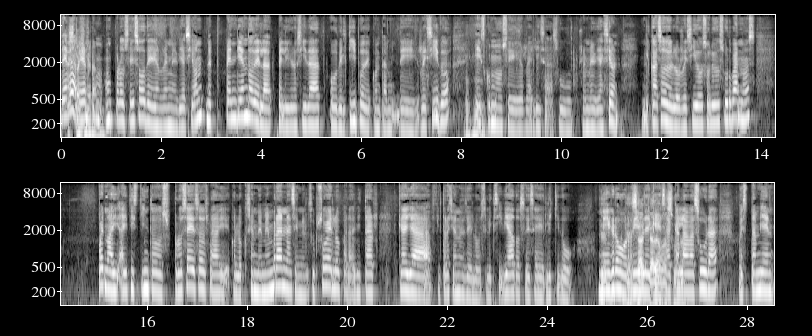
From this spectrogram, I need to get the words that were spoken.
Debe haber generando. un proceso de remediación dependiendo de la peligrosidad o del tipo de, de residuo, uh -huh. es como se realiza su remediación. En el caso de los residuos sólidos urbanos, bueno, hay, hay distintos procesos, hay colocación de membranas en el subsuelo para evitar que haya filtraciones de los lixiviados, ese líquido negro que, horrible que, que saca la basura, pues también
